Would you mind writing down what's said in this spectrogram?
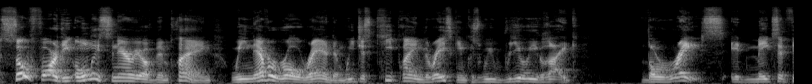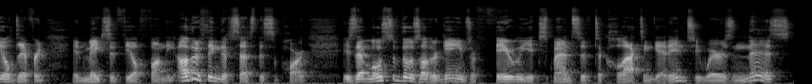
so far the only scenario I've been playing, we never roll random. We just keep playing the race game because we really like the race. It makes it feel different. It makes it feel fun. The other thing that sets this apart is that most of those other games are fairly expensive to collect and get into. Whereas in this,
